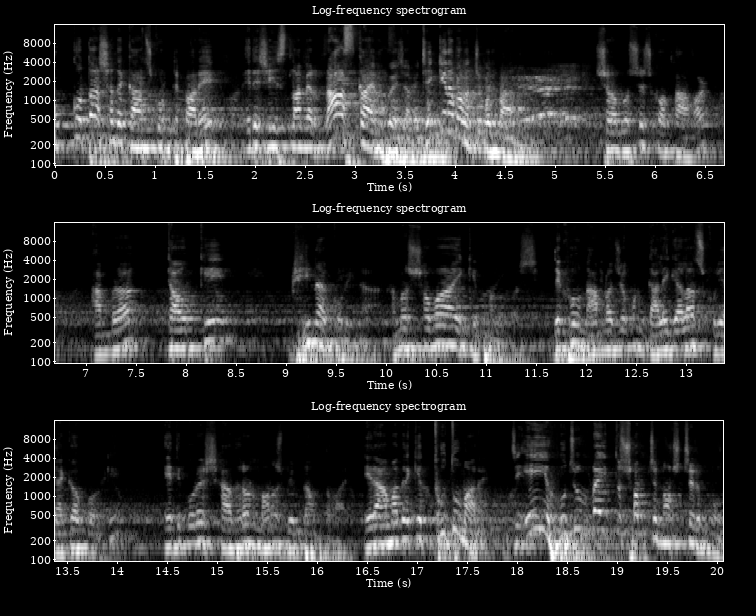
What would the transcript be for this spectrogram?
ঐক্যতার সাথে কাজ করতে পারে এদেশে ইসলামের রাস কায়েম হয়ে যাবে। ঠিক কিনা যুবক ভাইরা? সর্বশেষ কথা আমার, আমরা কাউকে ঘৃণা করি না, আমরা সবাইকে ভালোবাসি। দেখুন, আমরা যখন গালিগালাজ করি একে অপরকে, এতে করে সাধারণ মানুষ বিভ্রান্ত হয়। এরা আমাদেরকে থুতু মারে যে এই হুজুররাই তো সবচেয়ে নষ্টের মুখ।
